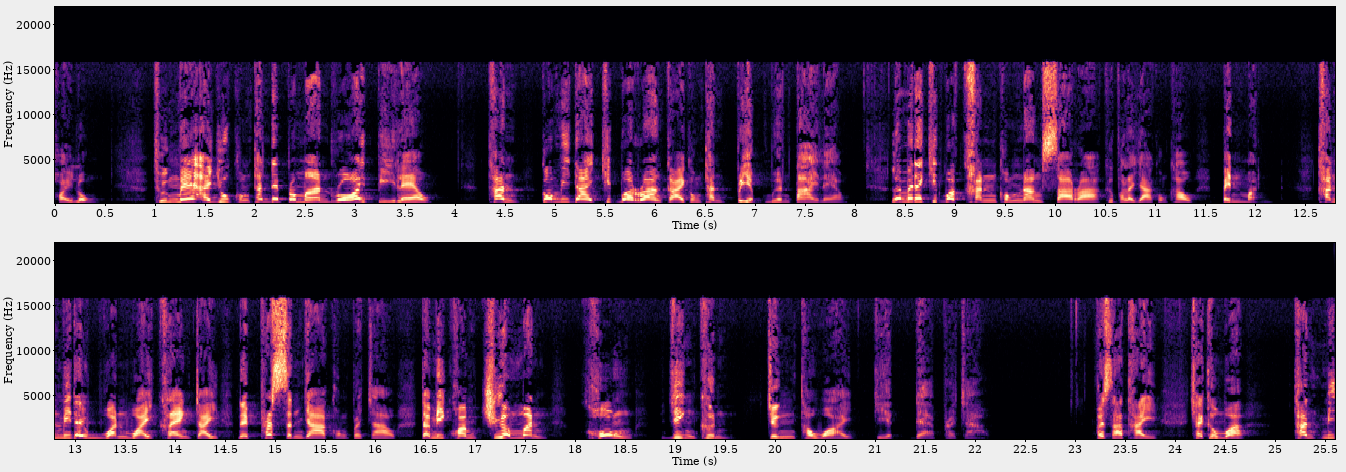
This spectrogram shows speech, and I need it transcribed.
ถอยลง ถึงแม้อายุของท่านได้ประมาณร้อยปีแล้ว ท่านก็มิได้คิดว่าร่างกายของท่านเปรียบเหมือนตายแล้ว และไม่ได้คิดว่าคันของนางซาราคือภรรยาของเขาเป็นหมัน ท่านไม่ได้วันไหวแคลงใจในพระสัญญาของพระเจ้า แต่มีความเชื่อมั่นคงยิ่งขึ้นจึงถวายเกียรติแด่พระเจ้า ภาษาไทยใช้คำว่า ท่านมิ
